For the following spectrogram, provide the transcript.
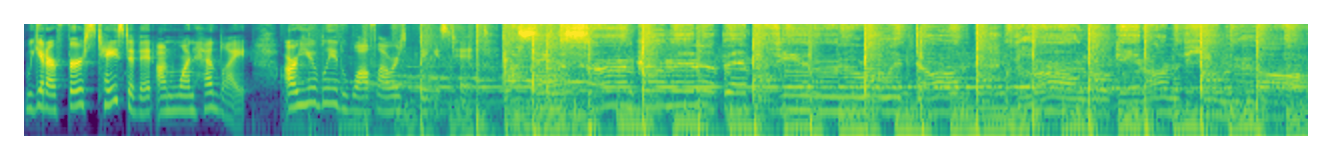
We get our first taste of it on One Headlight, arguably the Wallflowers' biggest hit. I seen the sun coming up at the funeral at dawn of long broken arm of human law.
